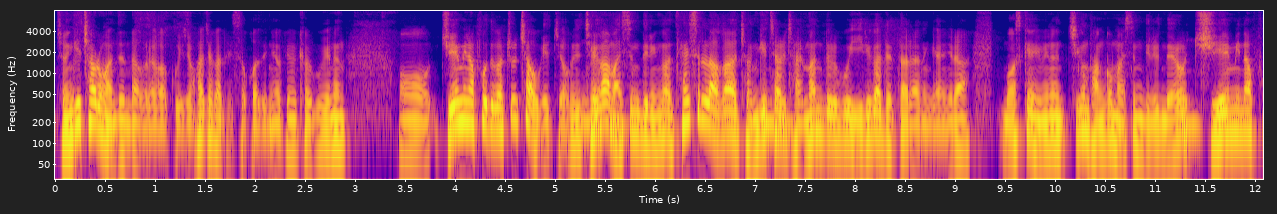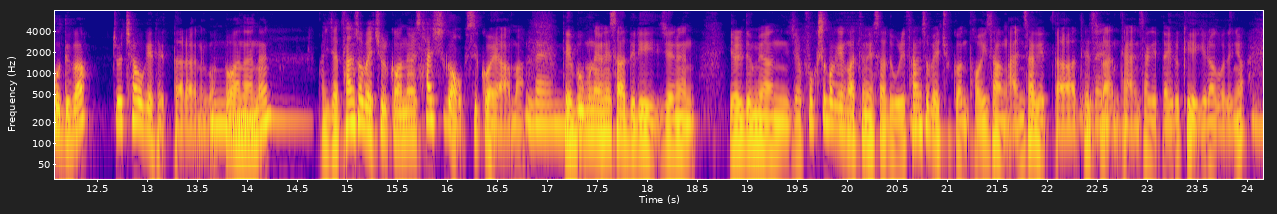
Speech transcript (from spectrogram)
전기차로 만든다 그래 갖고 이제 화제가 됐었거든요. 그래서 결국에는 어 GM이나 포드가 쫓아오겠죠. 그래서 제가 네. 말씀드린 건 테슬라가 전기차를 음. 잘 만들고 1위가 됐다라는 게 아니라 머스크의 의미는 지금 방금 말씀드린 대로 음. GM이나 포드가 쫓아오게 됐다라는 것. 또 음. 하나는 이제 탄소 배출권을 살 수가 없을 거예요 아마. 네. 대부분의 회사들이 이제는 예를 들면 이제 폭스바겐 같은 회사도 우리 탄소 배출권 더 이상 안 사겠다 테슬라한테 안 사겠다 이렇게 얘기를 하거든요. 음.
